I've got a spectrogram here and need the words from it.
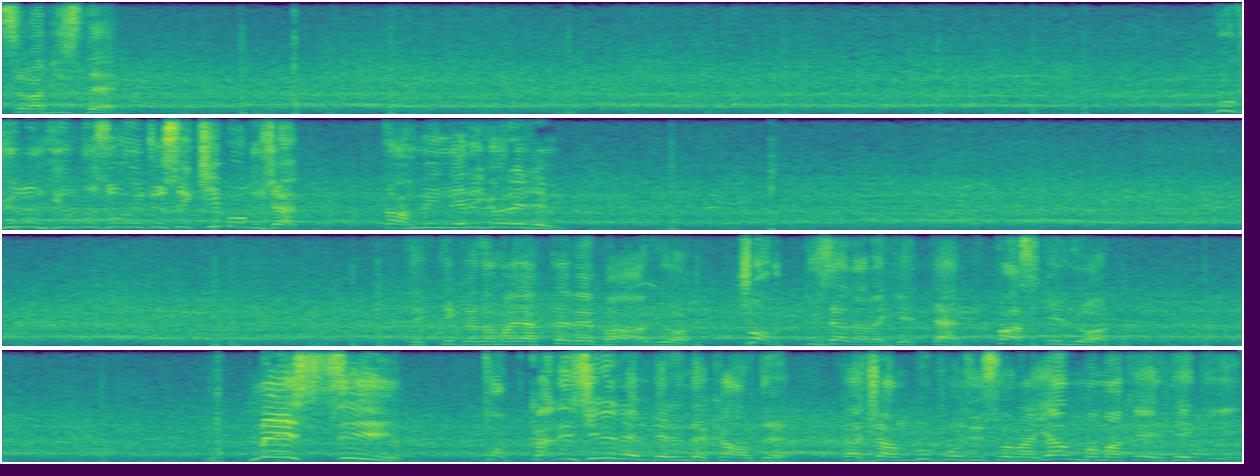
Sıra bizde. Bugünün yıldız oyuncusu kim olacak? Tahminleri görelim. Teknik adam ayakta ve bağırıyor. Çok güzel hareketler. Pas geliyor. Messi! Top kalecinin ellerinde kaldı. Kaçan bu pozisyona yanmamak elde değil.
